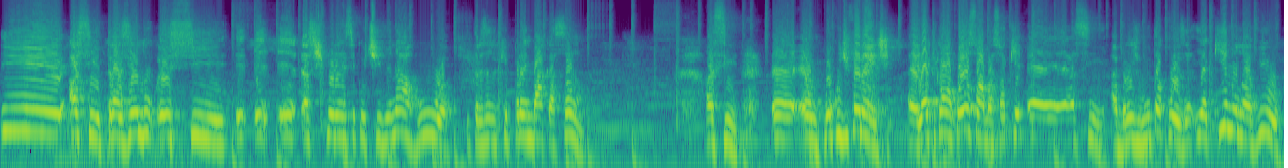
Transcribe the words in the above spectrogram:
E, assim, trazendo esse, essa experiência que eu tive na rua e trazendo aqui para embarcação, assim, é, é, um pouco diferente. A elétrica é uma coisa só, mas só que, é, assim, abrange muita coisa. E aqui no navio,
